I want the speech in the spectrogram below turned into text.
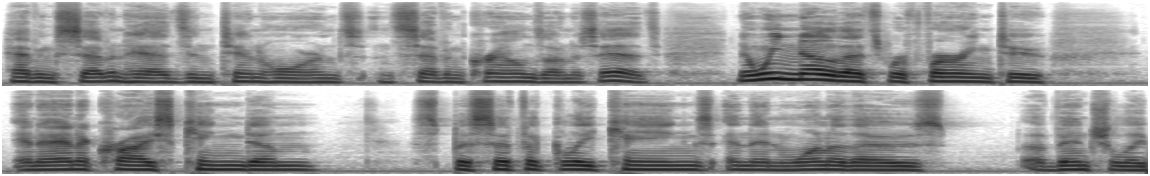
having seven heads and ten horns and seven crowns on his heads. Now we know that's referring to an Antichrist kingdom, specifically kings, and then one of those eventually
